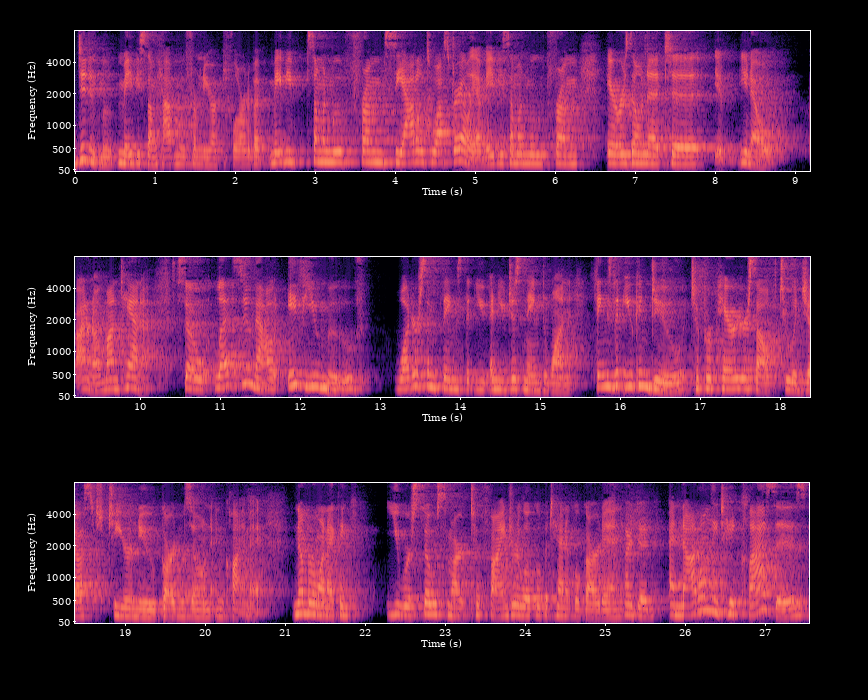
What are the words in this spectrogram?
didn't move. Maybe some have moved from New York to Florida, but maybe someone moved from Seattle to Australia. Maybe someone moved from Arizona to, you know, I don't know, Montana. So, let's zoom out. If you move, what are some things that you, and you just named one, things that you can do to prepare yourself to adjust to your new garden zone and climate? Number one, I think you were so smart to find your local botanical garden. I did. And not only take classes,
